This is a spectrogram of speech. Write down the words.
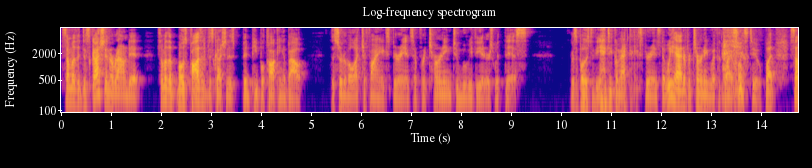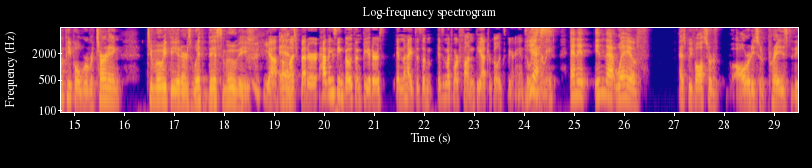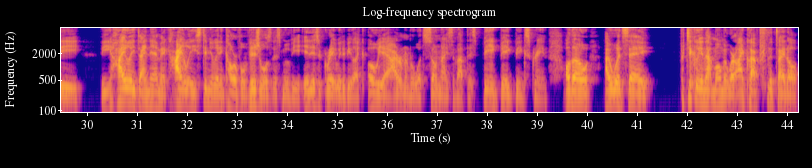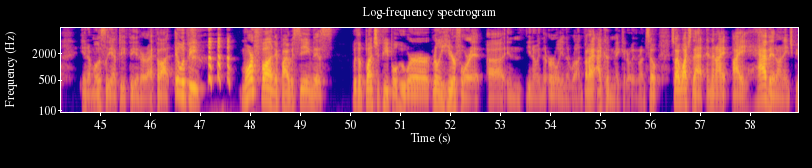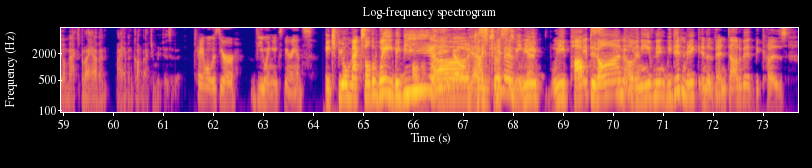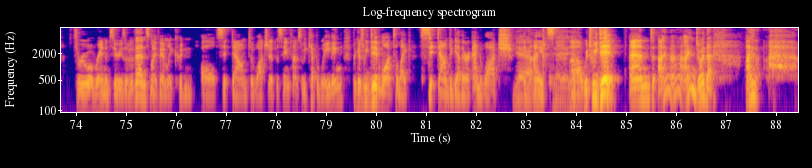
some of the discussion around it, some of the most positive discussion has been people talking about the sort of electrifying experience of returning to movie theaters with this, as opposed to the anticlimactic experience that we had of returning with A Quiet Place 2. But some people were returning to movie theaters with this movie. Yeah, a much better. Having seen both in theaters, In the Heights is a is a much more fun theatrical experience, at least for me. And it in that way of as we've all sort of already sort of praised the the highly dynamic, highly stimulating, colorful visuals of this movie, it is a great way to be like, oh yeah, I remember what's so nice about this big, big, big screen. Although I would say, particularly in that moment where I clapped for the title in a mostly empty theater, I thought it would be more fun if I was seeing this with a bunch of people who were really here for it uh, in you know in the early in the run, but I, I couldn't make it early in the run. So so I watched that, and then I I have it on HBO Max, but I haven't I haven't gone back to revisit it. Tay, what was your viewing experience? HBO Max all the way, baby. All the way. There you go. Uh, Yes, I just we we popped It's it on of an evening. We did make an event out of it because through a random series of events, my family couldn't all sit down to watch it at the same time, so we kept waiting because we did want to like sit down together and watch In Yeah. the Heights, Yeah, yeah, yeah. uh, which we did, and I I enjoyed that. I.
